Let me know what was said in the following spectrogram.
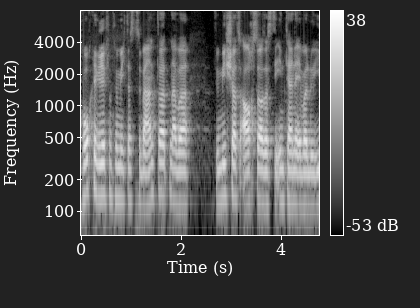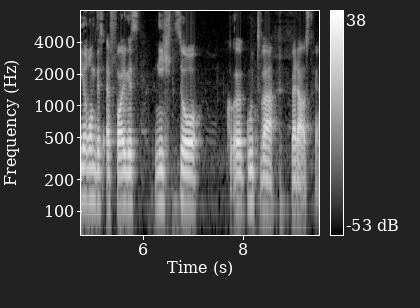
hochgegriffen für mich, das zu beantworten, aber für mich schaut es auch so aus, dass die interne Evaluierung des Erfolges nicht so äh, gut war bei der Austria.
